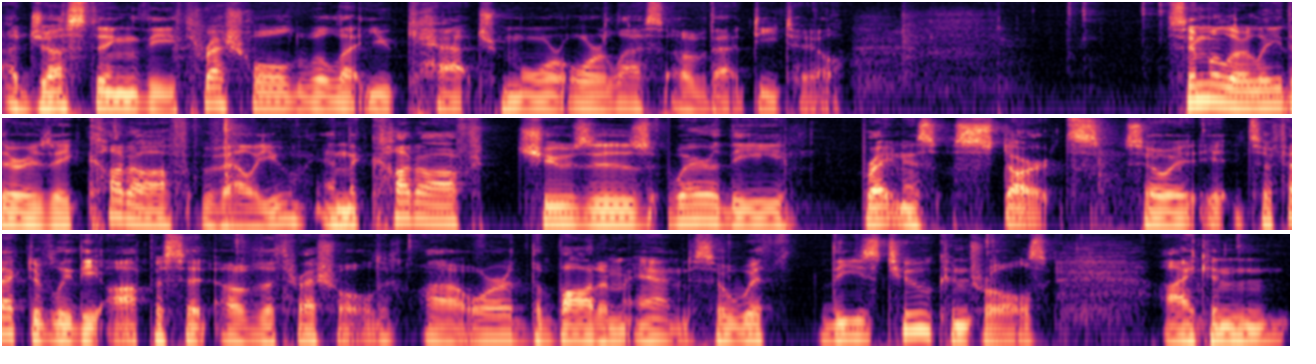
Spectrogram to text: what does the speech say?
adjusting the threshold will let you catch more or less of that detail. Similarly, there is a cutoff value, and the cutoff chooses where the brightness starts. So it, it's effectively the opposite of the threshold, uh, or the bottom end. So with these two controls, I can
